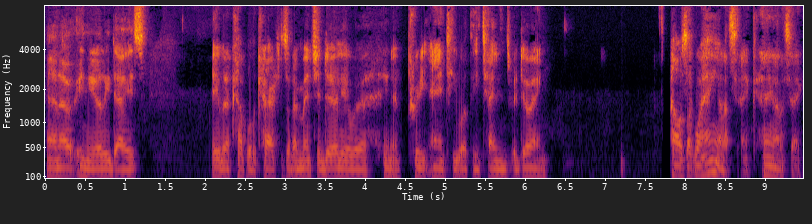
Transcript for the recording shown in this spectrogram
And know in the early days, even a couple of the characters that I mentioned earlier were, you know, pretty anti what the Italians were doing. I was like, well, hang on a sec, hang on a sec.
